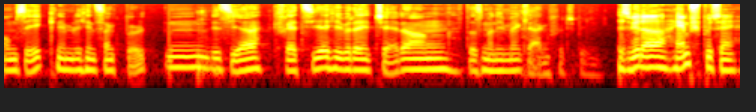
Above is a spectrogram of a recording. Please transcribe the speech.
ums Eck, nämlich in St. Pölten. Wie sehr freut sich über die Entscheidung, dass wir nicht mehr in Klagenfurt spielen? Es wird ein Heimspiel sein,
